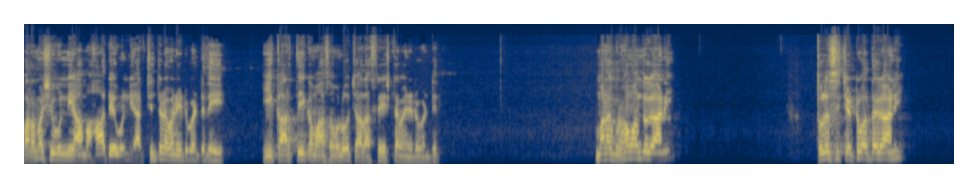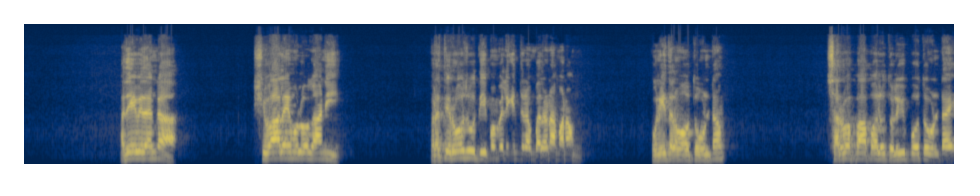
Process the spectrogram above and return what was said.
పరమశివుణ్ణి ఆ మహాదేవుణ్ణి అర్చించడం అనేటువంటిది ఈ కార్తీక మాసంలో చాలా శ్రేష్టమైనటువంటిది. మన గృహమందు కానీ తులసి చెట్టు వద్ద కానీ అదేవిధంగా శివాలయంలో కానీ ప్రతిరోజు దీపం వెలిగించడం వలన మనం పునీతలం అవుతూ ఉంటాం. సర్వ పాపాలు తొలగిపోతూ ఉంటాయి.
